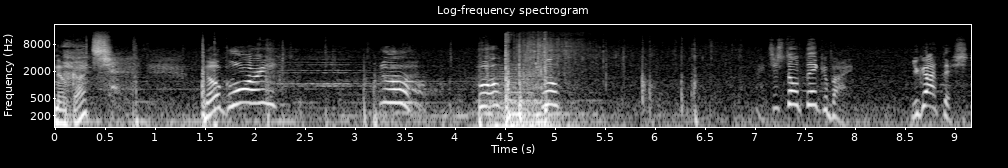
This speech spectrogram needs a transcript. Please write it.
No guts. No glory. No. Whoa, whoa. Just don't think about it. You got this.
